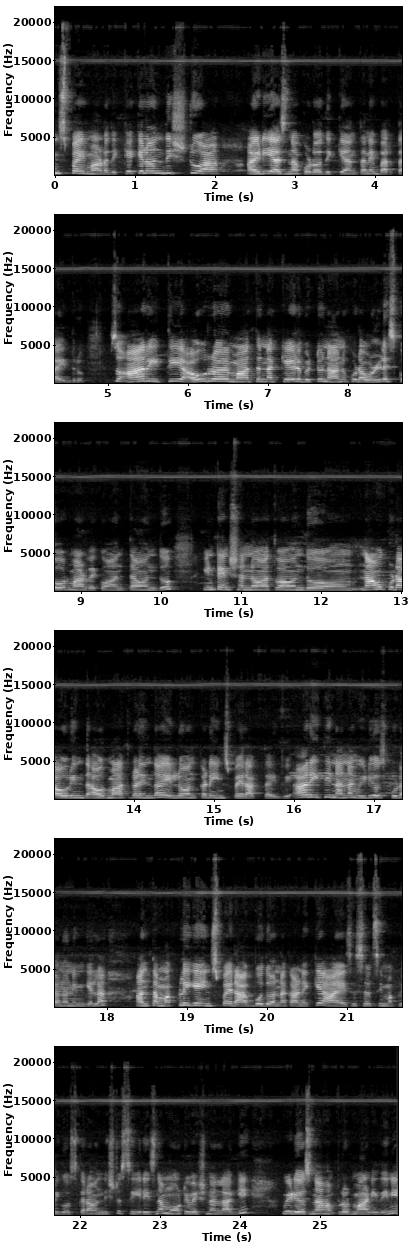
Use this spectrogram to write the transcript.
ಇನ್ಸ್ಪೈರ್ ಮಾಡೋದಕ್ಕೆ, ಕೆಲವೊಂದಿಷ್ಟು ಐಡಿಯಾಸ್ನ ಕೊಡೋದಕ್ಕೆ ಅಂತಲೇ ಬರ್ತಾ ಇದ್ರು. ಸೊ ಆ ರೀತಿ ಅವರ ಮಾತನ್ನು ಕೇಳಿಬಿಟ್ಟು ನಾನು ಕೂಡ ಒಳ್ಳೆ ಸ್ಕೋರ್ ಮಾಡಬೇಕು ಅಂತ ಒಂದು ಇಂಟೆನ್ಷನ್ನು ಅಥವಾ ಒಂದು, ನಾವು ಕೂಡ ಅವರಿಂದ, ಅವ್ರ ಮಾತುಗಳಿಂದ ಎಲ್ಲೋ ಒಂದು ಕಡೆ ಇನ್ಸ್ಪೈರ್ ಆಗ್ತಾ ಇದ್ವಿ. ಆ ರೀತಿ ನನ್ನ ವೀಡಿಯೋಸ್ ಕೂಡ ನಿಮಗೆಲ್ಲ ಅಂಥ ಮಕ್ಕಳಿಗೆ ಇನ್ಸ್ಪೈರ್ ಆಗ್ಬೋದು ಅನ್ನೋ ಕಾರಣಕ್ಕೆ ಆ ಎಸ್ ಎಸ್ ಎಲ್ ಸಿ ಮಕ್ಕಳಿಗೋಸ್ಕರ ಒಂದಿಷ್ಟು ಸೀರೀಸ್ನ ಮೋಟಿವೇಶ್ನಲ್ ಆಗಿ ವೀಡಿಯೋಸ್ನ ಅಪ್ಲೋಡ್ ಮಾಡಿದ್ದೀನಿ.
